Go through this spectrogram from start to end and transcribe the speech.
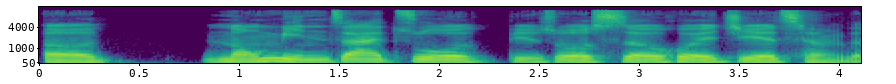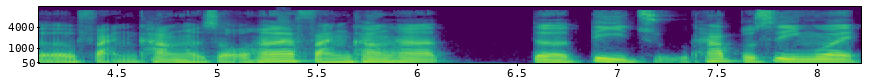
呃，农民在做比如说社会阶层的反抗的时候，他在反抗他的地主，他不是因为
